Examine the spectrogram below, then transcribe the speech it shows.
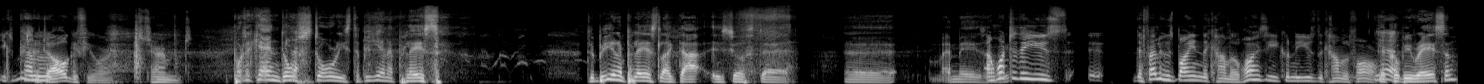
you could Camel- milk a dog if you were determined. But again, those stories to be in a place, to be in a place like that is just uh, uh, amazing. And what do they use? Uh, the fellow who's buying the camel, what is he going to use the camel for? They Yeah. could be racing,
